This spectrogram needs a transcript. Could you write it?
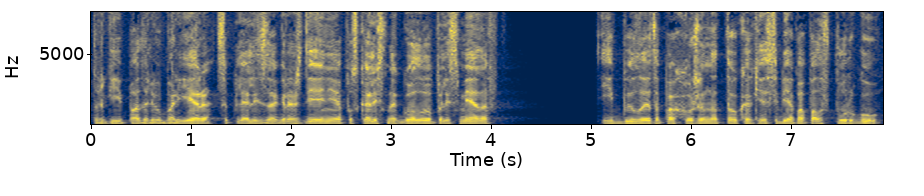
Другие падали у барьера, цеплялись за ограждение, опускались на головы полисменов. И было это похоже на то, как если бы я попал в пургу,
